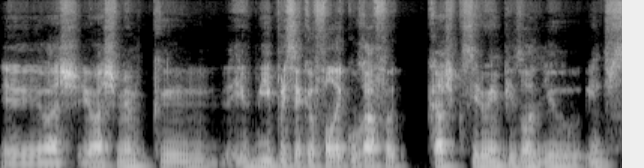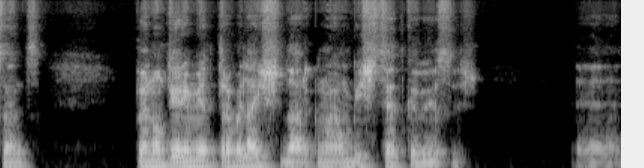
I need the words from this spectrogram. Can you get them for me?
Eu, eu, acho, eu acho mesmo que. E por isso é que eu falei com o Rafa que acho que seria um episódio interessante para não terem medo de trabalhar e estudar, que não é um bicho de sete cabeças. Uh,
